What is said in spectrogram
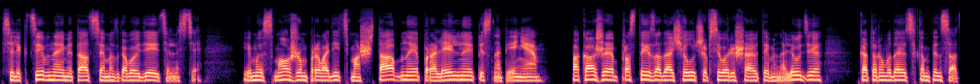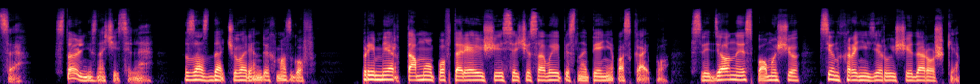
селективная имитация мозговой деятельности, и мы сможем проводить масштабные параллельные песнопения. Пока же простые задачи лучше всего решают именно люди, которым выдается компенсация, столь незначительная за сдачу в аренду их мозгов. Пример тому повторяющиеся часовые песнопения по скайпу, сведенные с помощью синхронизирующей дорожки.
